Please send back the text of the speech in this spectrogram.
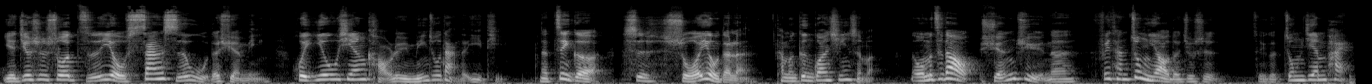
也就是说只有三十五的选民。会优先考虑民主党的议题，那这个是所有的人他们更关心什么？那我们知道选举呢非常重要的就是这个中间派，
